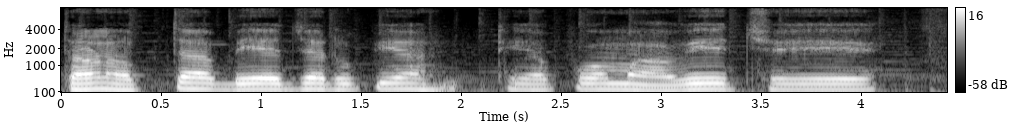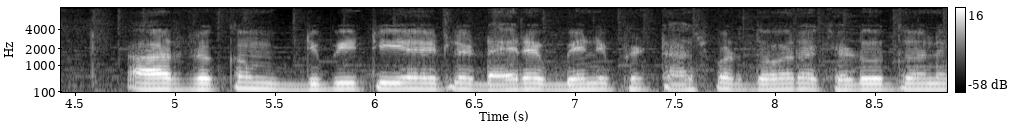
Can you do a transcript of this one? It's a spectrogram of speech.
ત્રણ હપ્તા બે હજાર રૂપિયાથી આપવામાં આવે છે. આ રકમ ડીબીટીઆઈ એટલે ડાયરેક્ટ બેનિફિટ ટ્રાન્સફર દ્વારા ખેડૂતોને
